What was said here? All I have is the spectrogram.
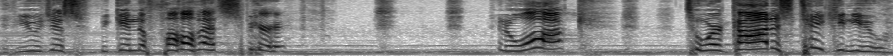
If you just begin to follow that spirit and walk to where God is taking you,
